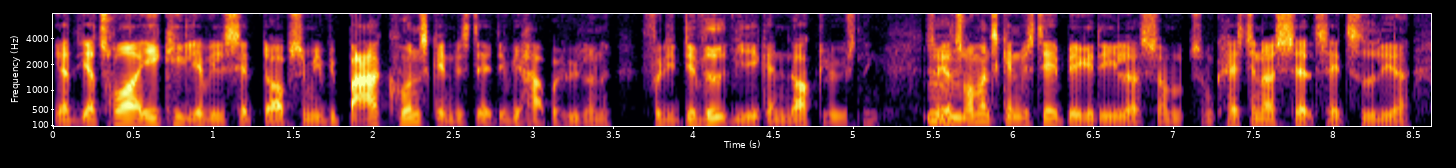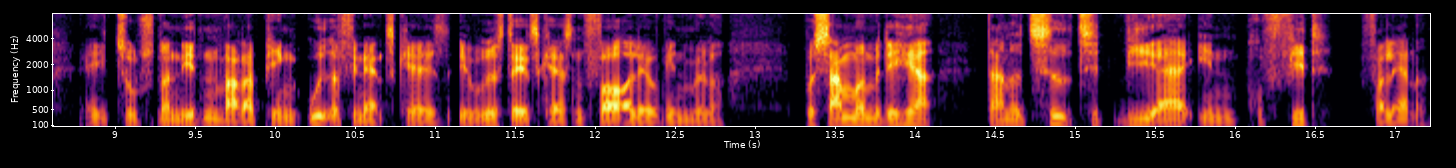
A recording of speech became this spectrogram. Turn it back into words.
Jeg, jeg tror ikke helt, jeg vil sætte det op, som I vi bare kun skal investere i det, vi har på hylderne. Fordi det ved vi ikke er nok løsning. Så mm. jeg tror, man skal investere i begge dele. Og som, som Christian også selv sagde tidligere, at i 2019 var der penge ud af, finanskassen, øh, ud af statskassen for at lave vindmøller. På samme måde med det her, der er noget tid til, at vi er en profit for landet.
